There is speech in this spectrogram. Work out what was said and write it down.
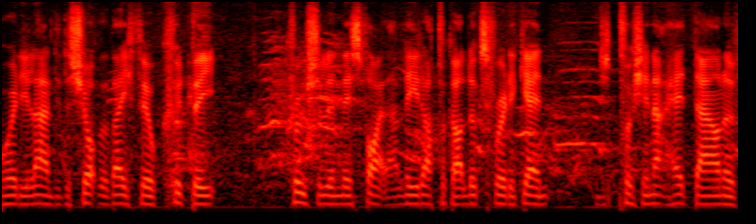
Already landed the shot that they feel could be crucial in this fight. That lead uppercut looks for it again, just pushing that head down of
